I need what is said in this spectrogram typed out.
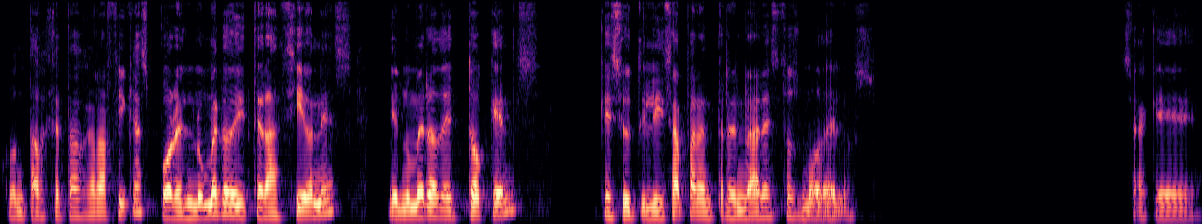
con tarjetas gráficas por el número de iteraciones y el número de tokens que se utiliza para entrenar estos modelos. O sea que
